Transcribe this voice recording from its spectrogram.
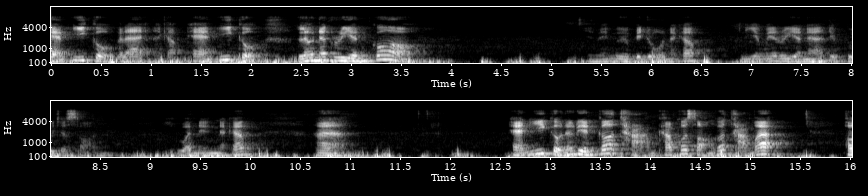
and eagle ก็ได้นะครับ and eagle แล้วนักเรียนก็ ไหมมือไปโดนนะครับอันนี้ยังไม่เรียนนะ เดี๋ยวครูจะสอนอีกวันหนึ่งนะครับอ่า and eagle นักเรียนก็ถามครับ ข้อ 2 ก็ถามว่า พอ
